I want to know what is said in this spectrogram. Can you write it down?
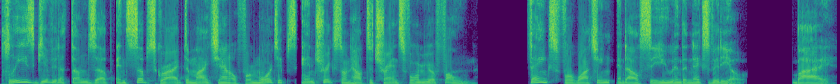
please give it a thumbs up and subscribe to my channel for more tips and tricks on how to transform your phone. Thanks for watching and I'll see you in the next video. Bye.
